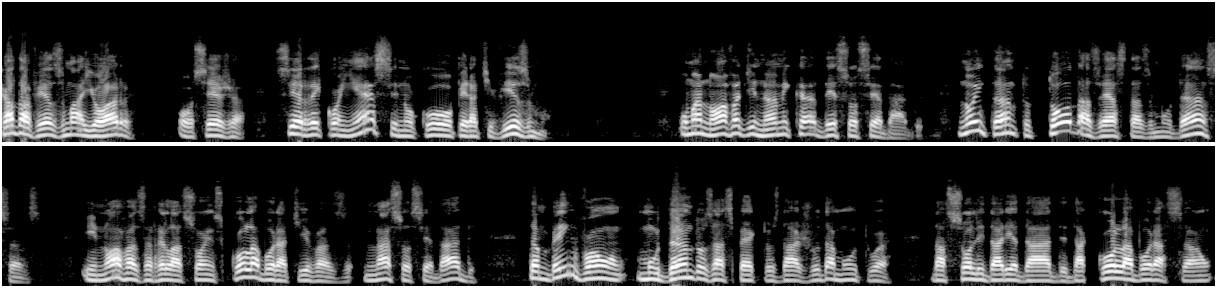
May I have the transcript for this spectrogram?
cada vez maior, ou seja, se reconhece no cooperativismo uma nova dinâmica de sociedade. No entanto, todas estas mudanças e novas relações colaborativas na sociedade também vão mudando os aspectos da ajuda mútua, da solidariedade, da colaboração,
